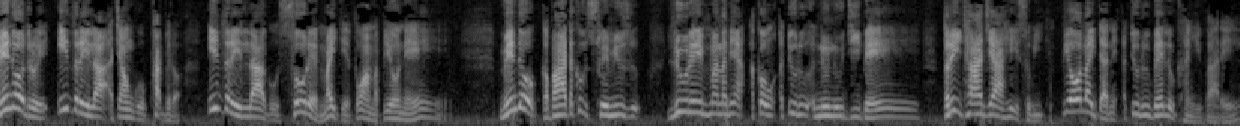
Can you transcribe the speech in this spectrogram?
မင်းတို့တွေဣသရေလအကြောင်းကိုဖတ်ပြီးတော့ဣသရေလကိုစိုးတယ်မိုက်တယ်သွားမပြောနဲ့မင်းတို့ကဘာတခုဆွေမျိုးစုလူတွေမှန်သမျှအကုန်အတူတူအနူနူကြီးပဲသတိထားကြဟိဆိုပြီးပြောလိုက်တာ ਨੇ အတူတူပဲလို့ခံယူပါတယ်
